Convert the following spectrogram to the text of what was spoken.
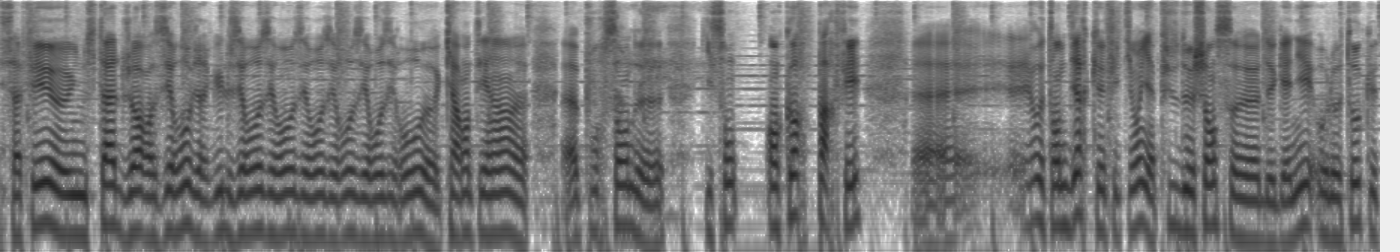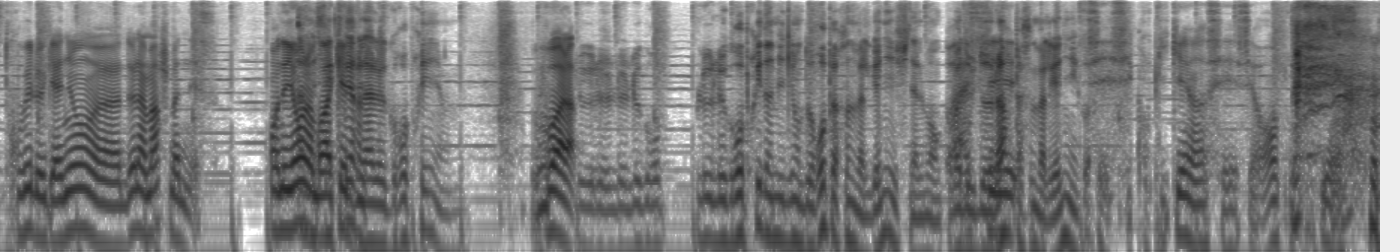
ça fait une stat genre 0,0000041% de qui sont encore parfaits. autant dire qu'effectivement, il y a plus de chances de gagner au loto que de trouver le gagnant de la marche Madness. En ayant ah, la braquette. là, le gros prix. Voilà. Le, gros, le, gros prix d'un million d'euros, personne ne va le gagner finalement. Quoi. Ouais, dollars, personne ne va le gagner. C'est compliqué, hein. c'est vraiment compliqué. Il hein.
